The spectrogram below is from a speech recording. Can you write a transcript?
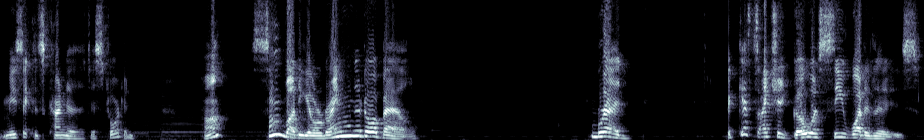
Music is kinda distorted. Huh? Somebody'll ring the doorbell. Bread. I guess I should go and see what it is.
